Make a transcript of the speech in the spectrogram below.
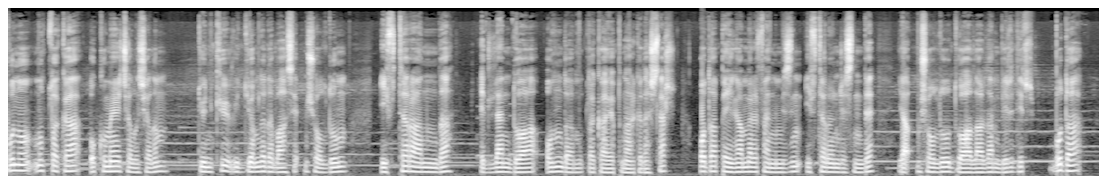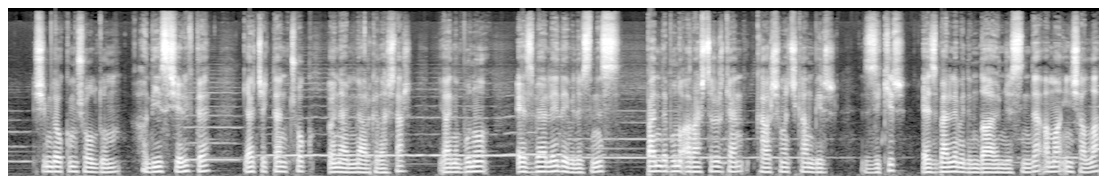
Bunu mutlaka okumaya çalışalım. Dünkü videomda da bahsetmiş olduğum iftar anında edilen dua onu da mutlaka yapın arkadaşlar. O da Peygamber Efendimizin iftar öncesinde yapmış olduğu dualardan biridir. Bu da şimdi okumuş olduğum hadis-i şerif de gerçekten çok önemli arkadaşlar. Yani bunu ezberleyebilirsiniz. Ben de bunu araştırırken karşıma çıkan bir zikir ezberlemedim daha öncesinde ama inşallah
